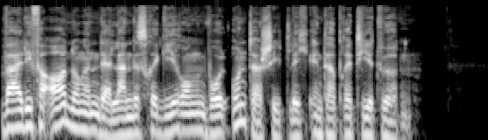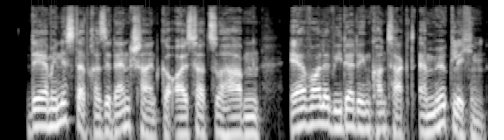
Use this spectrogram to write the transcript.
weil die Verordnungen der Landesregierungen wohl unterschiedlich interpretiert würden. Der Ministerpräsident scheint geäußert zu haben, er wolle wieder den Kontakt ermöglichen,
